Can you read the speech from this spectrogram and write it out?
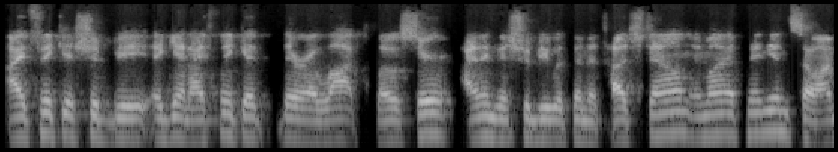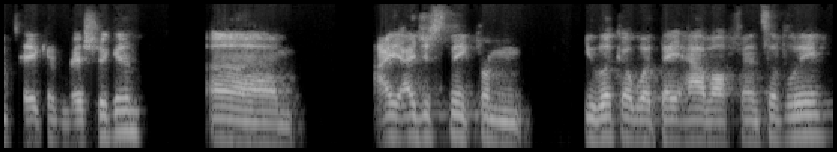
I think it should be again. I think it, they're a lot closer. I think they should be within a touchdown, in my opinion. So I'm taking Michigan. Um, I, I just think from you look at what they have offensively,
